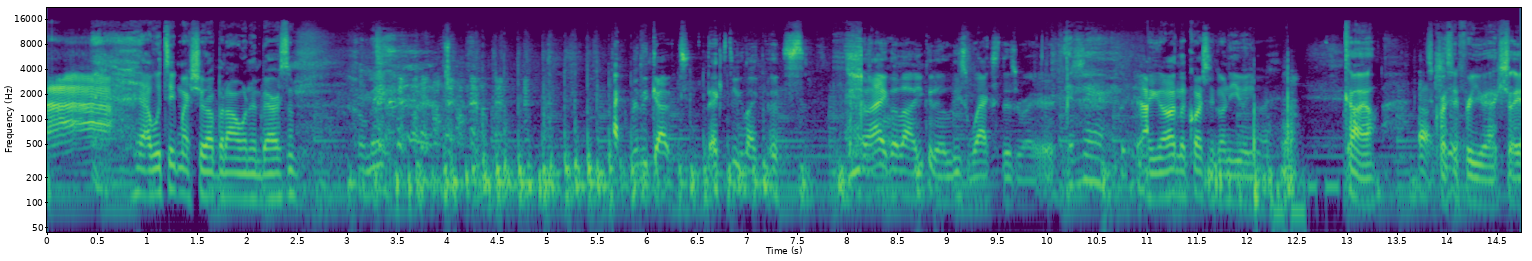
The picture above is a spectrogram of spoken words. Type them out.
Yeah, I would take my shirt off, but I don't want to embarrass him. For me? I really got it next to you like this. No, I ain't gonna lie, you could at least wax this right here. Is there? I mean, the question going to you anyway. Kyle, it's a question for you actually.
